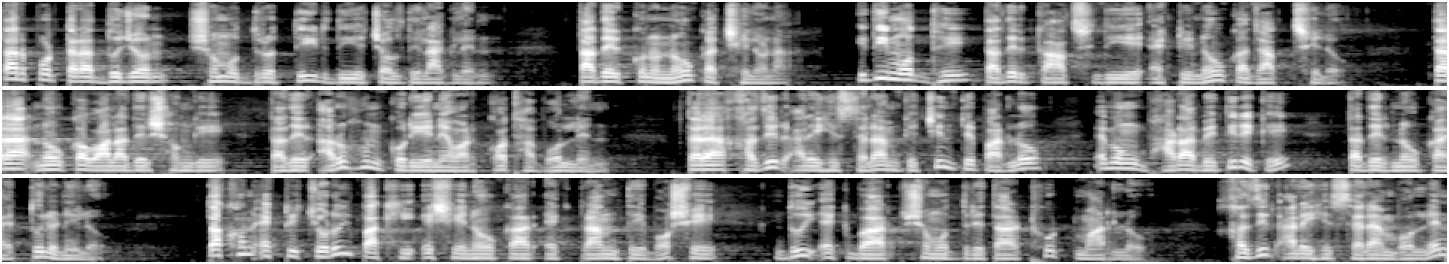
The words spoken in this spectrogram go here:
তারপর তারা দুজন সমুদ্র তীর দিয়ে চলতে লাগলেন। তাদের কোনো নৌকা ছিল না। ইতিমধ্যে তাদের কাছ দিয়ে একটি নৌকা যাচ্ছিল। তারা নৌকাওয়ালাদের সঙ্গে তাদের আরোহণ করিয়ে নেওয়ার কথা বললেন। তারা খাজির আলিহিসাল্লামকে চিনতে পারল এবং ভাড়া ব্যতিরেকে তাদের নৌকায় তুলে নিল। তখন একটি চড়ুই পাখি এসে নৌকার এক প্রান্তে বসে দুই একবার সমুদ্রে তার ঠোঁট মারল। খাজির আলিহিসাল্লাম বললেন,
